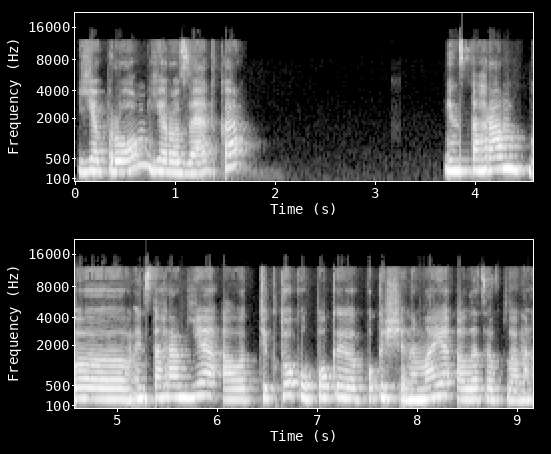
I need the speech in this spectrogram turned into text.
є пром, є розетка. Інстаграм, е, Інстаграм є, а от Тіктоку поки, поки ще немає, але це в планах.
